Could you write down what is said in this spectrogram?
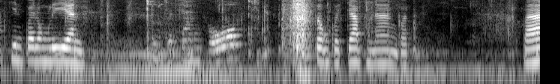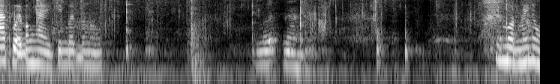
ำกินไปโรงเรียนเป็นปุ่นโถต้มก๋วยจั๊บให้นางก่อนปลาถ้วยบางใหญ่กินเบิดบหนูมืดน่ะ กินหมดไหมหนู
